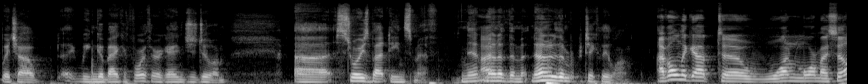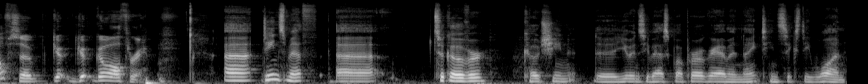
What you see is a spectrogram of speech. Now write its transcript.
which I'll we can go back and forth, or I can just do them. Uh, stories about Dean Smith. None, none of them. None of them are particularly long. I've only got uh, one more myself, so go, go, go all three. Uh, Dean Smith uh, took over coaching the UNC basketball program in 1961.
